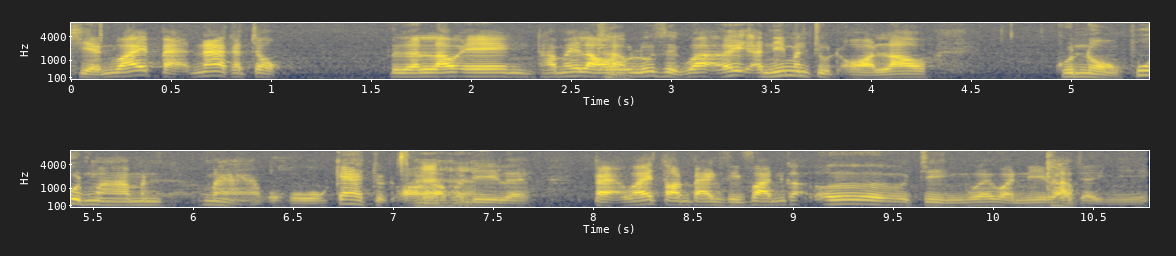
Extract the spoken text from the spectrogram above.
เขียนไว้แปะหน้ากระจก เตือนเราเองทำให้เราครับรู้สึกว่าเอ้ยอันนี้มันจุดอ่อนเรา คุณโหน่งพูดมามันแหมโอ้โหแก้จุดอ่อนเราอ่าฮะพอดีเลย แปะไว้ตอนแปรงสีฟันก็เออจริงเว้ยวันนี้ครัเราบ จะอย่างนี้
